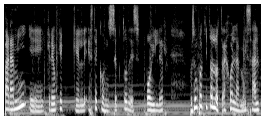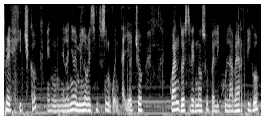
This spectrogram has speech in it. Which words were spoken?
para mí, eh, creo que, que este concepto de spoiler, pues un poquito lo trajo a la mesa Alfred Hitchcock en el año de 1958, cuando estrenó su película Vértigo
